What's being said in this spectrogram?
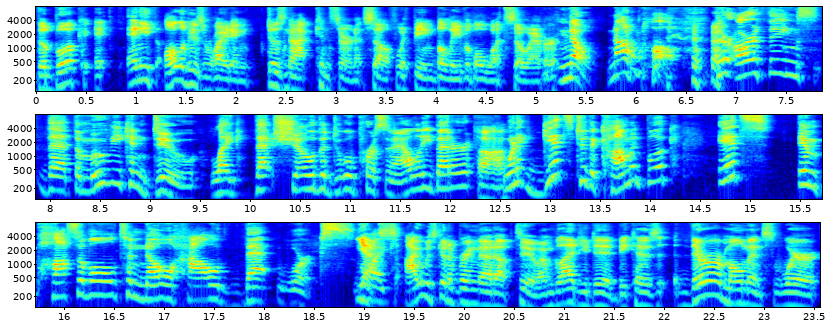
The book, any all of his writing does not concern itself with being believable whatsoever. No, not at all. there are things that the movie can do, like that show the dual personality better. Uh-huh. When it gets to the comic book, it's impossible to know how that works. Yes, I was gonna bring that up too. I'm glad you did because there are moments where,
